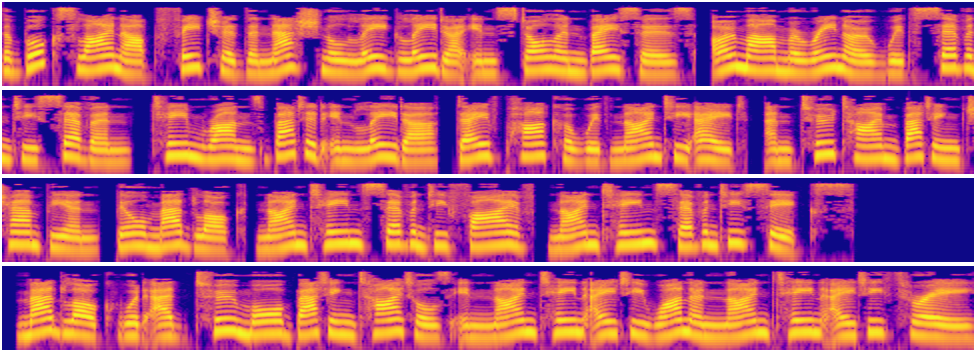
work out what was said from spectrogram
The Bucs' lineup featured the National League leader in stolen bases, Omar Moreno with 77, team runs batted in leader, Dave Parker with 98, and two-time batting champion, Bill Madlock 1975-1976. Madlock would add two more batting titles in 1981 and 1983.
